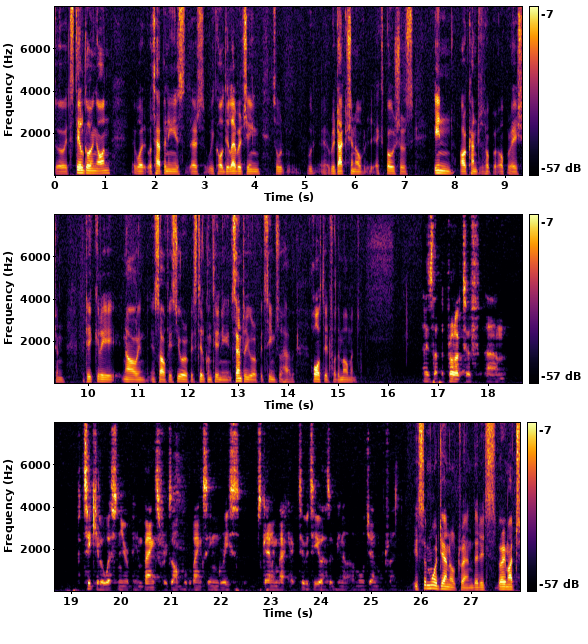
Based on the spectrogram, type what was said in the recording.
so it's still going on what, what's happening is there's we call deleveraging, so uh, reduction of exposures in our country's op operation, particularly now in, in Southeast Europe, it's still continuing. In Central Europe, it seems to have halted for the moment. And is that the product of um, particular Western European banks, for example, the banks in Greece scaling back activity, or has it been a, a more general trend? It's a more general trend that it's very much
